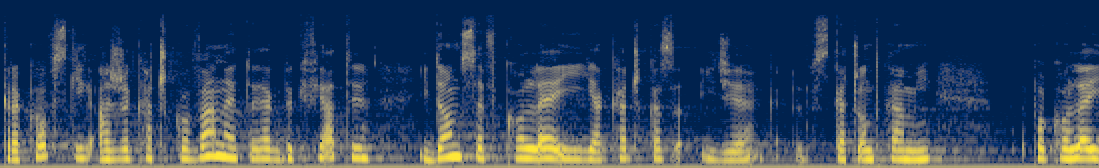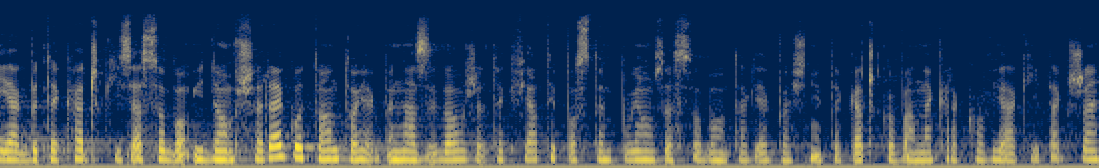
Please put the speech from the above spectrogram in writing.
krakowskich, a że kaczkowane to jakby kwiaty idące w kolei, jak kaczka idzie z kaczątkami po kolei jakby te kaczki za sobą idą w szeregu, to on to jakby nazywał, że te kwiaty postępują za sobą tak jak właśnie te kaczkowane krakowiaki. Także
